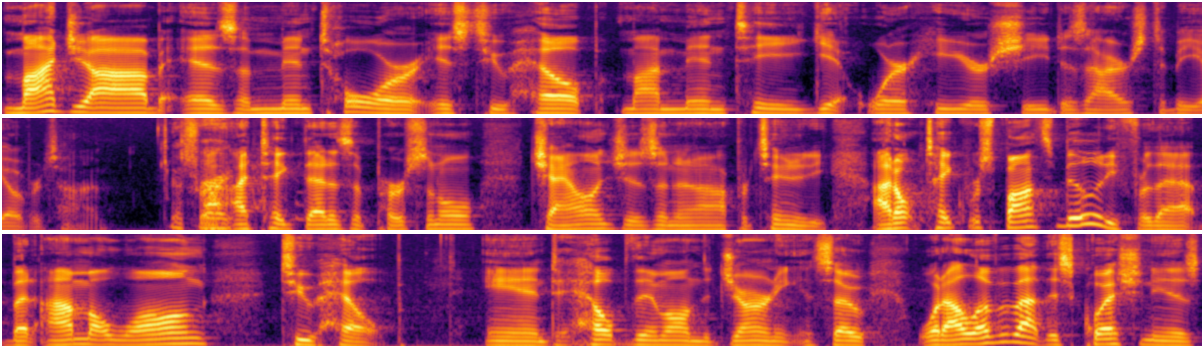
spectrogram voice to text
my job as a mentor is to help my mentee get where he or she desires to be over time. That's right. I, I, take that as a personal challenge, as an opportunity. I don't take responsibility for that, but I'm along to help and to help them on the journey. And so, what I love about this question is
